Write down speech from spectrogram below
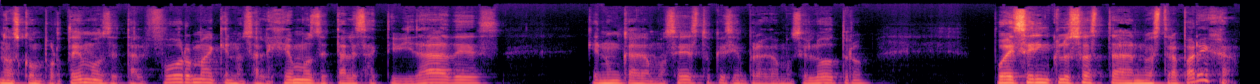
nos comportemos de tal forma, que nos alejemos de tales actividades, que nunca hagamos esto, que siempre hagamos el otro. Puede ser incluso hasta nuestra pareja.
